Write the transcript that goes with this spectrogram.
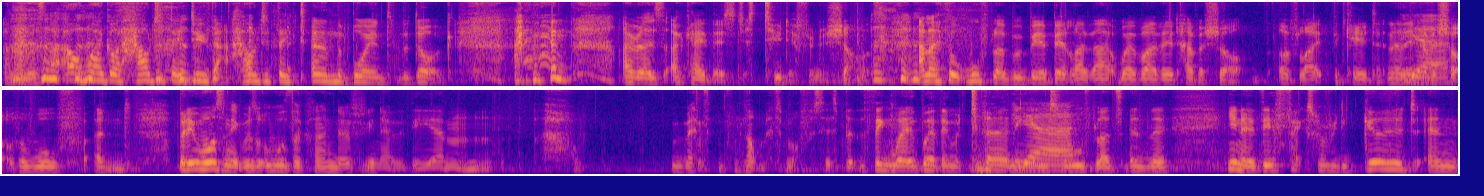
And I was like, oh my god, how did they do that? How did they turn the boy into the dog? And then I realised, okay, there's just two different shots. And I thought Wolfblood would be a bit like that, whereby they'd have a shot of like the kid, and then they'd have a shot of the wolf. And but it wasn't. It was all the kind of you know the. Um, oh, Met- not metamorphosis, but the thing where, where they were turning into Yeah. the wolf bloods, and the, you know, the effects were really good, and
